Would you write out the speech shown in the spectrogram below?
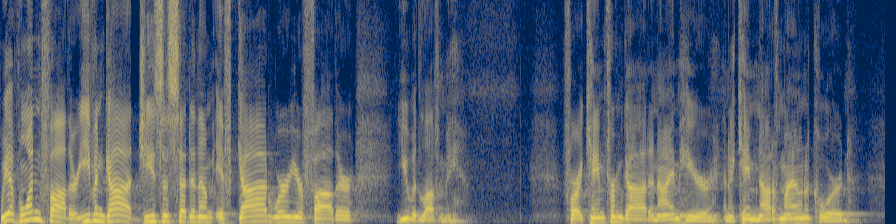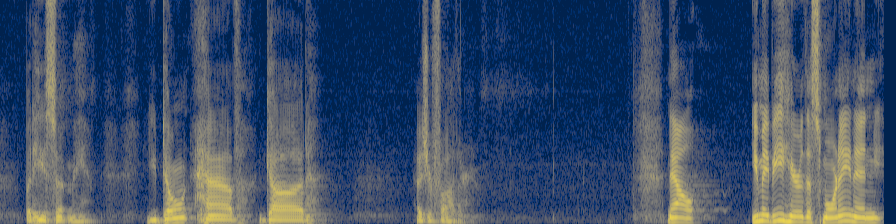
We have one Father, even God. Jesus said to them, If God were your Father, you would love me. For I came from God, and I am here, and I came not of my own accord, but He sent me. You don't have God as your father. Now, you may be here this morning and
